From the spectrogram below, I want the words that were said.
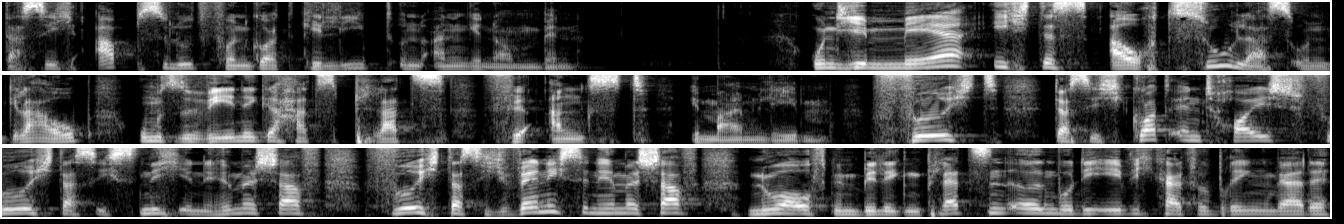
dass ich absolut von Gott geliebt und angenommen bin. Und je mehr ich das auch zulasse und glaube, umso weniger hat es Platz für Angst in meinem Leben. Furcht, dass ich Gott enttäusche, Furcht, dass ich es nicht in den Himmel schaffe, Furcht, dass ich, wenn ich es in den Himmel schaffe, nur auf den billigen Plätzen irgendwo die Ewigkeit verbringen werde.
